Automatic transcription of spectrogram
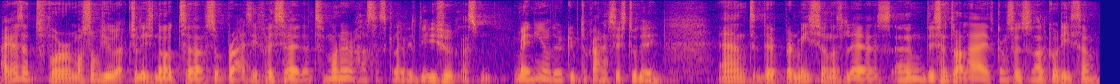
I guess that for most of you, actually, it's not a surprise if I say that Monero has a scalability issue, as many other cryptocurrencies today. And the permissionless and decentralized consensus algorithm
